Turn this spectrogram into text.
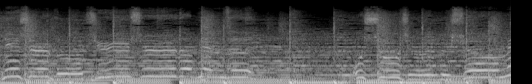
你是个巨石的骗子，我数着被生命。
